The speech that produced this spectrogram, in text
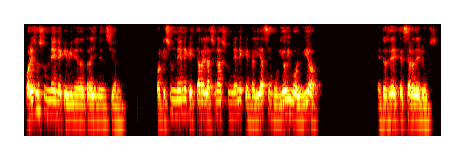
Por eso es un nene que viene de otra dimensión, porque es un nene que está relacionado, es un nene que en realidad se murió y volvió. Entonces, este ser de luz.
